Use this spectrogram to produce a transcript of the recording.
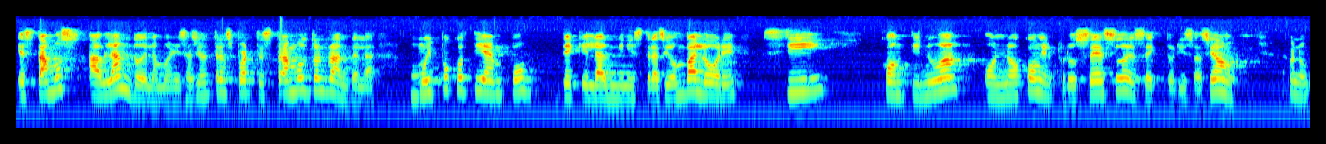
estamos hablando de la modernización del transporte, estamos, don Randala, muy poco tiempo de que la administración valore si continúa o no con el proceso de sectorización. Bueno,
